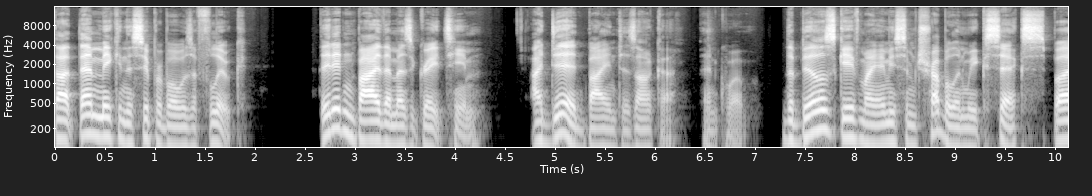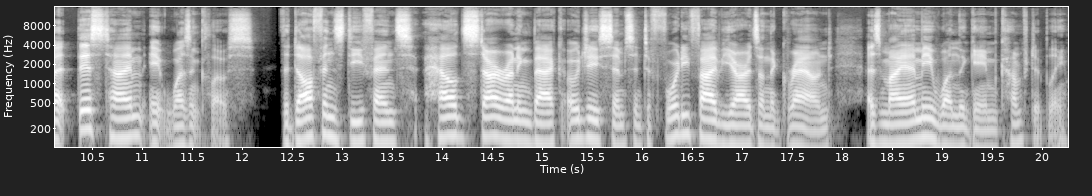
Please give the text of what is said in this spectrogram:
thought them making the Super Bowl was a fluke. They didn't buy them as a great team. I did buy into Csonka. End quote. The Bills gave Miami some trouble in week six, but this time it wasn't close. The Dolphins' defense held star running back O.J. Simpson to 45 yards on the ground as Miami won the game comfortably.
